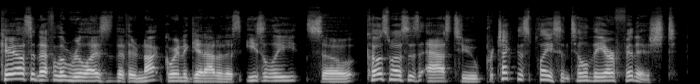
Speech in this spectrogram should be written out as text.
Chaos and Nephilim realizes that they're not going to get out of this easily, so KOS-MOS is asked to protect this place until they are finished.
